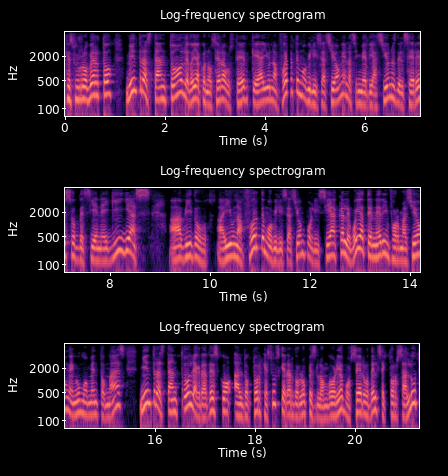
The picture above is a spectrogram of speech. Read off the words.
Jesús Roberto. Mientras tanto, le doy a conocer a usted que hay una fuerte movilización en las inmediaciones del Cerezo de Cieneguillas. Ha habido ahí una fuerte movilización policíaca. Le voy a tener información en un momento más. Mientras tanto, le agradezco al doctor Jesús Gerardo López Longoria, vocero del sector salud,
